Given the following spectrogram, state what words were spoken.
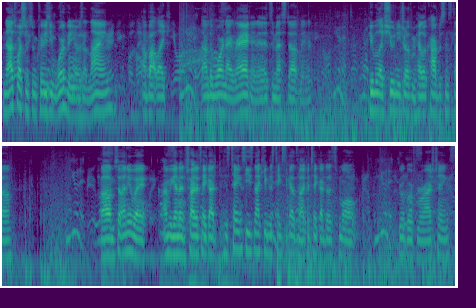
Now I was watching some crazy war videos online about like the war in Iraq, and it's messed up, man. People like shooting each other from helicopters and stuff. Um, so anyway, I'm gonna try to take out his tanks. He's not keeping his tanks together, so I could take out the small group of Mirage tanks.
